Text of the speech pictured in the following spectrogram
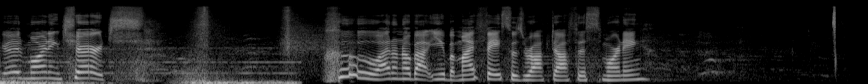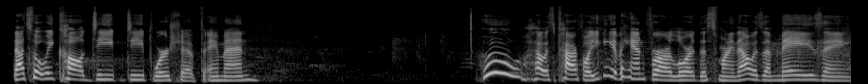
Good morning, church. Whew, I don't know about you, but my face was rocked off this morning. That's what we call deep, deep worship. Amen. Whew, that was powerful. You can give a hand for our Lord this morning. That was amazing.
